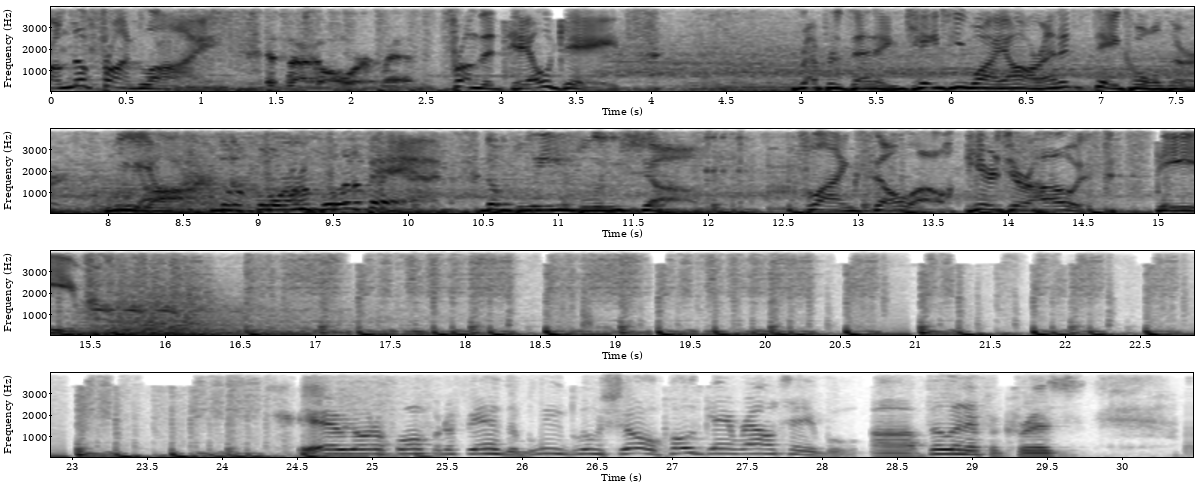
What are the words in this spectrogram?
From the front line. It's not going to work, man. From the tailgates. Representing KTYR and its stakeholders. We are the Forum for the Fans. The Bleed Blue Show. Flying solo. Here's your host, Steve. Yeah, we on the phone for the fans, the Bleed Blue Show, post-game roundtable. Uh, filling in for Chris.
